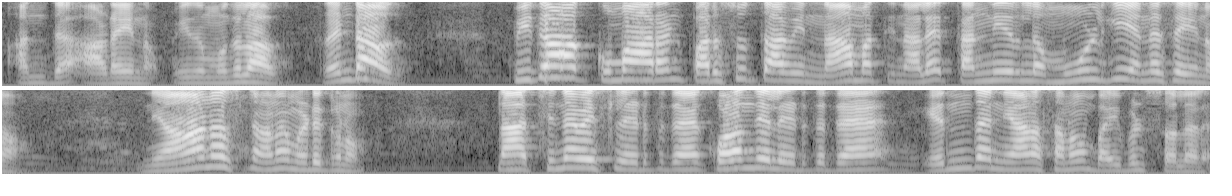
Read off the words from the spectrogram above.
அந்த அடையணும். இது முதலாவது. ரெண்டாவது. பிதா குமாரன் பரிசுத்தாவின் நாமத்தினாலே தண்ணீரில் மூழ்கி என்ன செய்யணும்? ஞான ஸ்நானம் எடுக்கணும். நான் சின்ன வயசில் எடுத்துட்டேன் குழந்தையில எடுத்துட்டேன். எந்த ஞானஸ்தானமும் பைபிள் சொல்லலை.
